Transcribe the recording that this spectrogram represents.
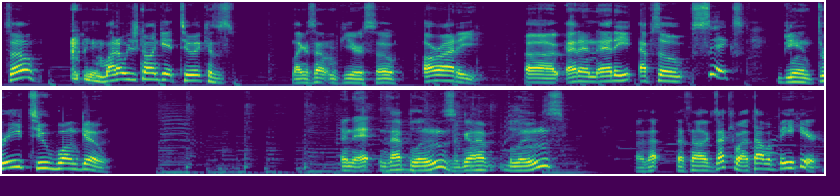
So why don't we just go and get to it? Because, like I said, I'm curious. So, alrighty. Uh, Ed and Eddy, episode six, being three, two, one, go. And Ed, is that balloons? We're gonna have balloons? Oh, that that's not exactly what I thought would be here.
